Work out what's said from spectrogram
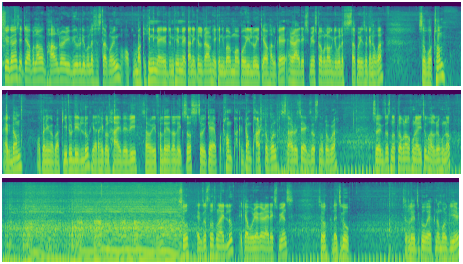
অ'কে গাইজ এতিয়া আপোনালোকক ভালদৰে ৰিভিউটো দিবলৈ চেষ্টা কৰিম। বাকীখিনি যোনখিনি মেকানিকেল টাৰ্ম সেইখিনি বাৰু মই কৈ দিলোঁ। এতিয়া ভালকৈ ৰাইড এক্সপিৰিয়েঞ্চটো আপোনালোকক দিবলৈ চেষ্টা কৰি আছোঁ কেনেকুৱা। চ' প্ৰথম একদম অ'পেনিঙৰ পৰা কিটো দি দিলোঁ। ইয়াত আহি গ'ল হাই বেবি চাওঁ এইফালে এডাল এক্সজষ্ট চ' এতিয়া প্ৰথম একদম ফাৰ্ষ্ট অফ অল ষ্টাৰ্ট হৈছে এক্সজষ্ট নোটৰ পৰা। চ' এক্সজষ্ট নোটটো আপোনালোকক শুনাই দিছোঁ ভালদৰে শুনক। চ' এক্সজষ্ট নোট শুনাই দিলোঁ। এতিয়া বঢ়িয়াকৈ ৰাইড এক্সপিৰিয়েঞ্চ চ' লেটছ গ' চ' লেটছ গ' এক নম্বৰ গিয়েৰ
